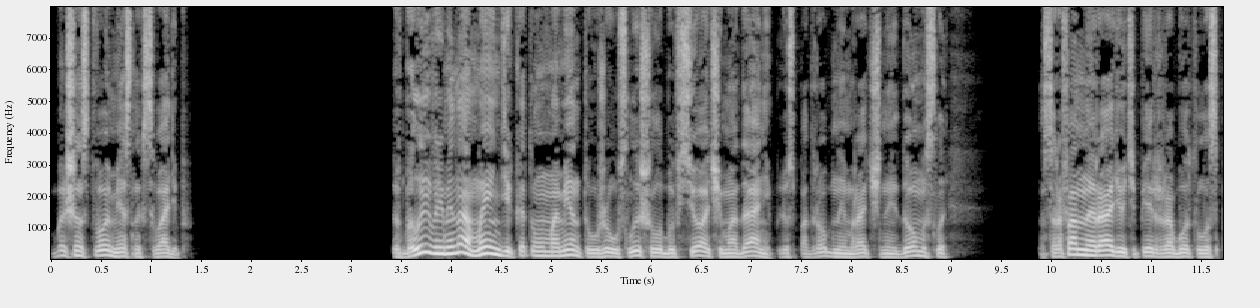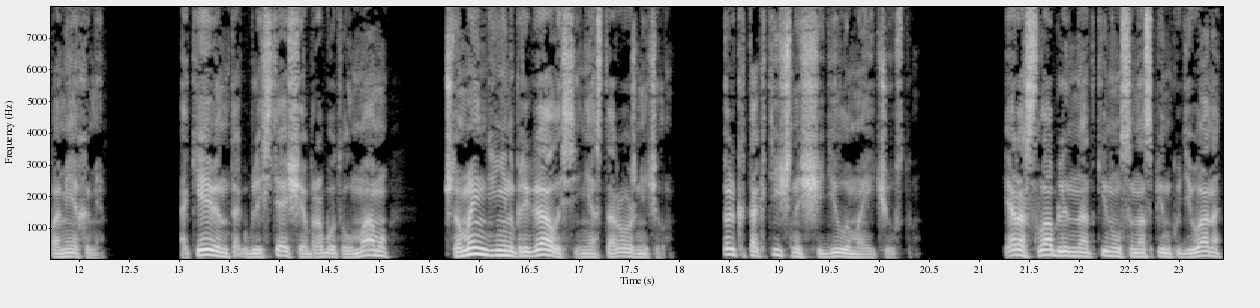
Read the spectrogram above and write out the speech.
большинство местных свадеб. В былые времена Мэнди к этому моменту уже услышала бы все о чемодане, плюс подробные мрачные домыслы, но сарафанное радио теперь работало с помехами. А Кевин так блестяще обработал маму, что Мэнди не напрягалась и не осторожничала, только тактично щадила мои чувства. Я расслабленно откинулся на спинку дивана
